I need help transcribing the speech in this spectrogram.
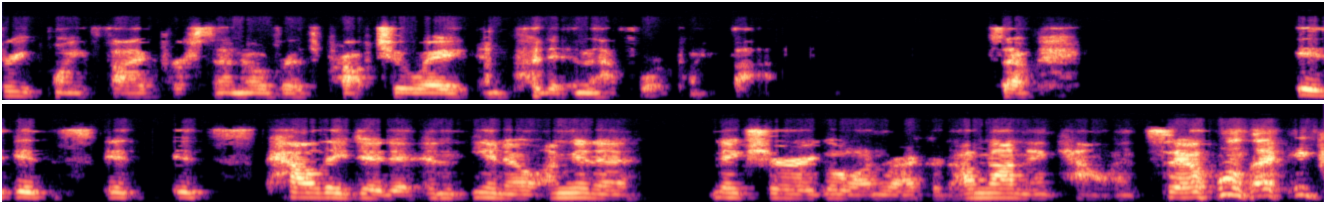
3.5% over the Prop 208 and put it in that 4.5. So it, it's it it's how they did it, and you know I'm gonna make sure I go on record. I'm not an accountant, so like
